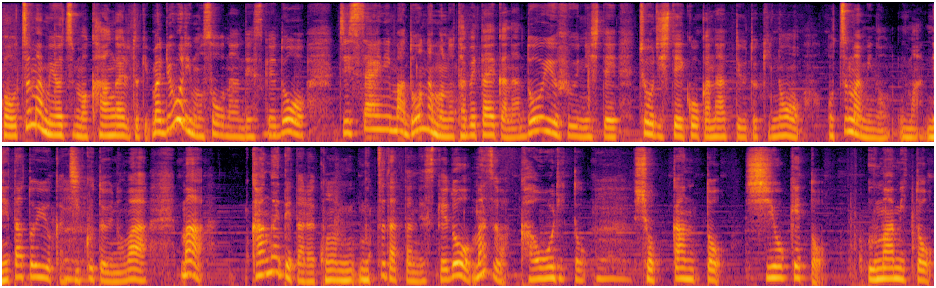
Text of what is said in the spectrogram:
おつまみをいつも考える時、まあ、料理もそうなんですけど実際にまあどんなもの食べたいかなどういうふうにして調理していこうかなっていう時のおつまみの、まあ、ネタというか軸というのは、うん、まあ考えてたらこの6つだったんですけどまずは香りと食感と塩気とうまみと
